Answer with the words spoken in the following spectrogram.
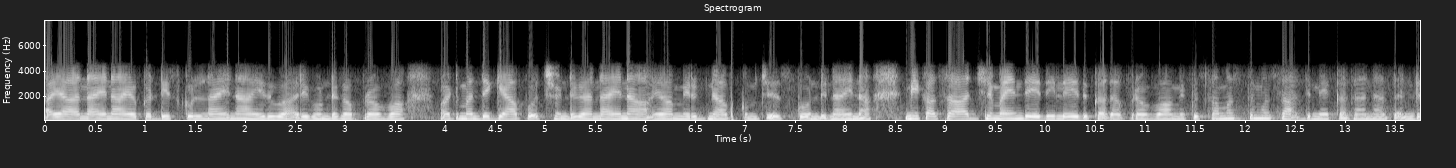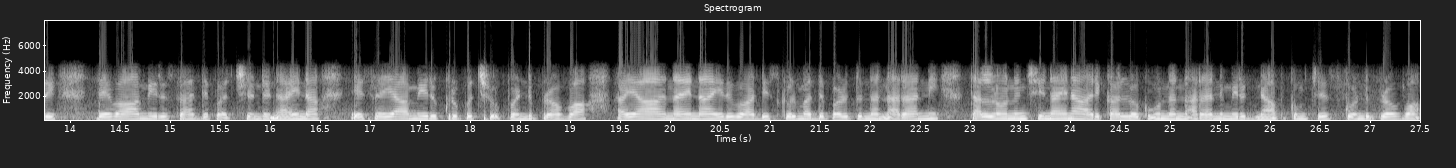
అయా నాయన ఆ యొక్క డిస్కులు నాయన ఇదిగో అరిగుండగా ప్రవ్వా. వాటి మధ్య గ్యాప్ వచ్చిండగా నాయన. అయా మీరు జ్ఞాపకం చేసుకోండి నాయన. మీకు అసాధ్యమైంది ఏది లేదు కదా ప్రభా మీకు సమస్తము సాధ్యమే కదా నా తండ్రి. దేవా మీరు సాధ్యపరచండి నాయన. ఏసయ్యా మీరు కృప చూపండి ప్రవ్వా. అయా నాయన ఇదిగో ఆ డిస్కుల మధ్య పడుతున్న నరాన్ని తలలో నుంచి నాయన అరికాల్లోకి ఉన్న నరాన్ని మీరు జ్ఞాపకం చేసుకోండి ప్రభా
